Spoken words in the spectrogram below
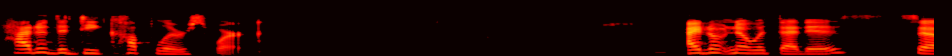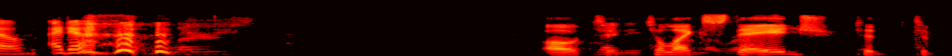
How do the decouplers work? I don't know what that is, so I don't. Oh, to, to like stage, to, to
